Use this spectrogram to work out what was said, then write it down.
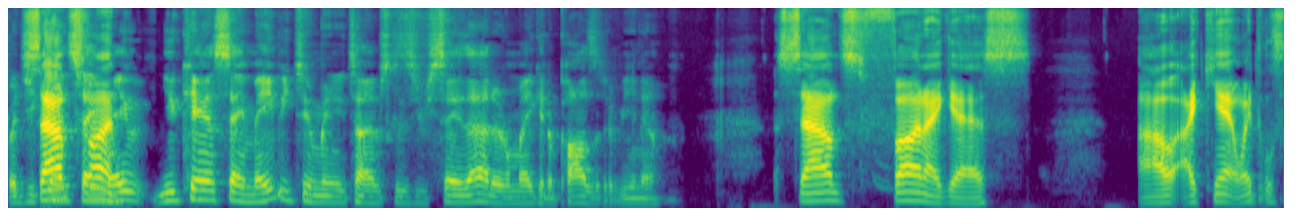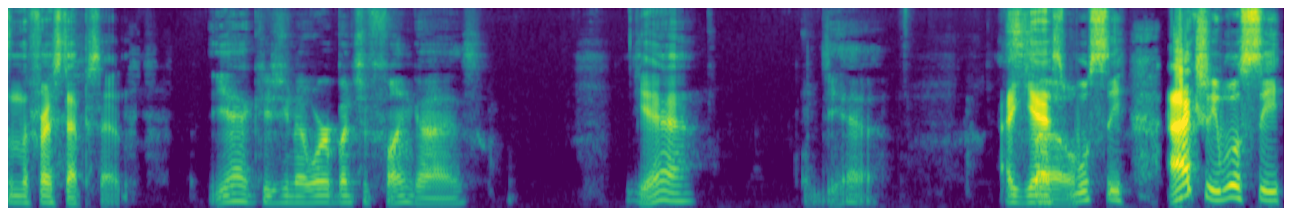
But you Sounds can't say fun. maybe. You can't say maybe too many times because if you say that, it'll make it a positive. You know. Sounds fun, I guess. I'll, I can't wait to listen to the first episode. Yeah, because you know we're a bunch of fun guys. Yeah, Yeah. I guess we'll see. Actually, we'll see.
